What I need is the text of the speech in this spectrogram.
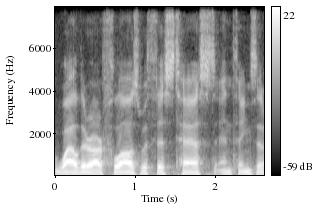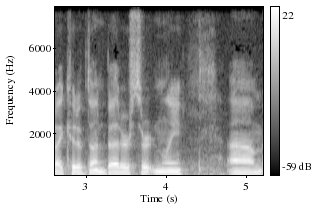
while there are flaws with this test and things that I could have done better, certainly, um,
